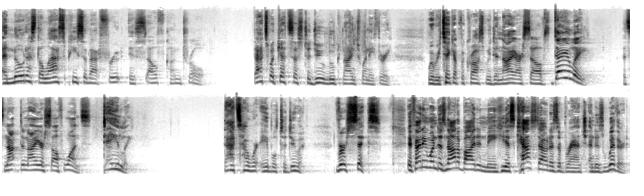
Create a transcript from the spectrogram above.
And notice the last piece of that fruit is self control. That's what gets us to do Luke 9 23 where we take up the cross, we deny ourselves daily. It's not deny yourself once, daily. That's how we're able to do it. Verse 6 If anyone does not abide in me, he is cast out as a branch and is withered,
